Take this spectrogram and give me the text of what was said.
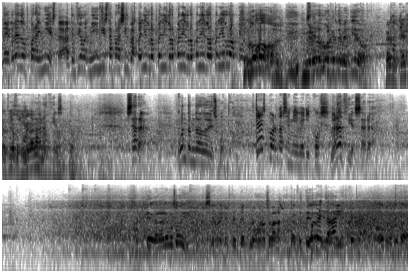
Negredo para Iniesta. Atención, Iniesta para Silva. Peligro, peligro, peligro, peligro, peligro. ¡Gol! Menudo gol que te he metido. Pero despierta, tío, que te voy ganando. Gracias. Perdón, perdón. Sara, ¿cuánto han dado de descuento? 3 por 2 en ibéricos. Gracias, Sara. ¿Qué ganaremos hoy? Sí, hombre, en este templo no se va a ganar. Efectivamente. Hombre, chavales, ¿qué tal? Hombre, ¿qué tal?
